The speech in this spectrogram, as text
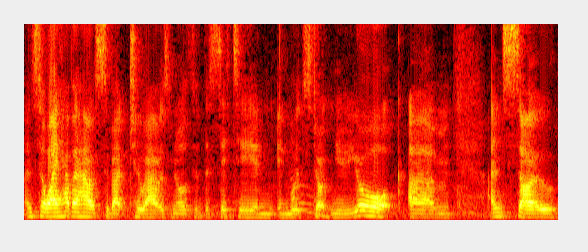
and so I have a house about two hours north of the city in, in Woodstock, New York. Um, and so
